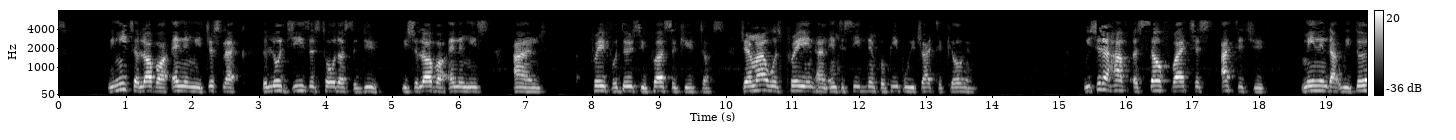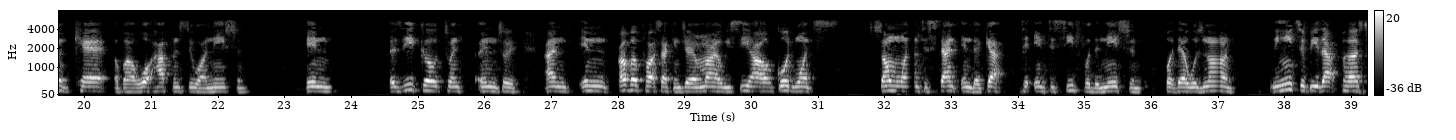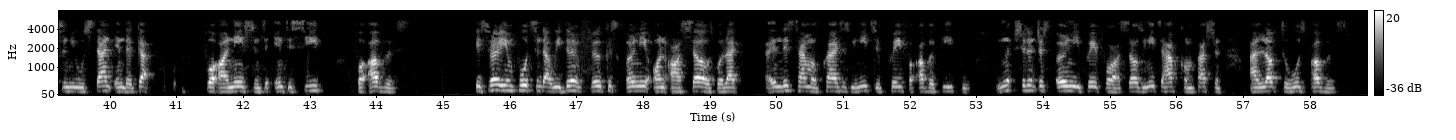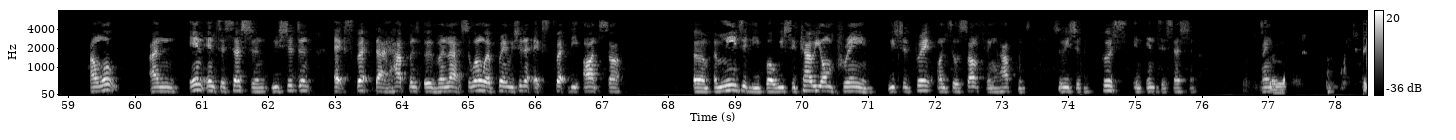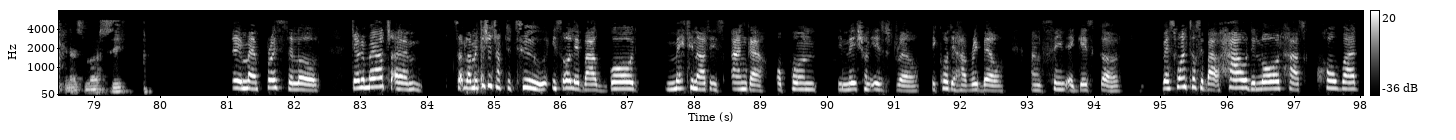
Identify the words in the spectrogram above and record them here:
We need to love our enemies just like the Lord Jesus told us to do. We should love our enemies and pray for those who persecute us. Jeremiah was praying and interceding for people who tried to kill him. We shouldn't have a self-righteous attitude, meaning that we don't care about what happens to our nation. In Ezekiel 20, in, sorry, and in other parts like in Jeremiah, we see how God wants someone to stand in the gap to intercede for the nation, but there was none. We need to be that person who will stand in the gap for our nation to intercede for others. It's very important that we don't focus only on ourselves, but like in this time of crisis, we need to pray for other people. We shouldn't just only pray for ourselves. We need to have compassion and love towards others. And what and in intercession, we shouldn't expect that it happens overnight. So when we're praying, we shouldn't expect the answer um, immediately, but we should carry on praying. We should pray until something happens. So we should push in intercession. Praise the Lord. Deaconess Mercy. Amen. Praise the Lord. Jeremiah, um, so Lamentation chapter 2 is all about God meting out his anger upon the nation Israel because they have rebelled and sinned against God. Verse 1 talks about how the Lord has covered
